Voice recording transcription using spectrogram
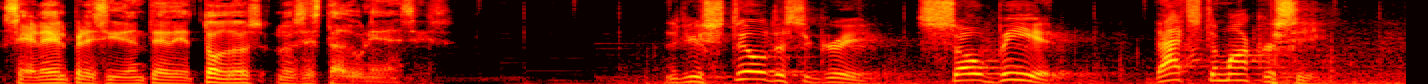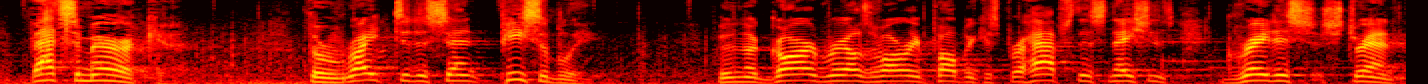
seré el presidente de todos los estadounidenses. If you still disagree, so be it. That's democracy. That's America. The right to dissent peaceably within the guardrails of our republic is perhaps this nation's greatest strength.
